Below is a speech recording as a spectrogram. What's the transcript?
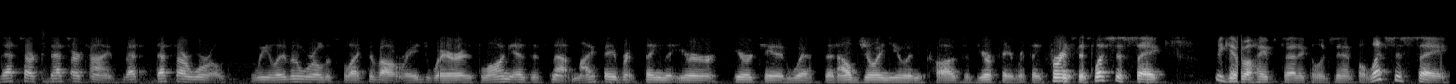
that's our that's our time. That's that's our world. We live in a world of selective outrage where, as long as it's not my favorite thing that you're irritated with, then I'll join you in the cause of your favorite thing. For instance, let's just say, let me give a hypothetical example. Let's just say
